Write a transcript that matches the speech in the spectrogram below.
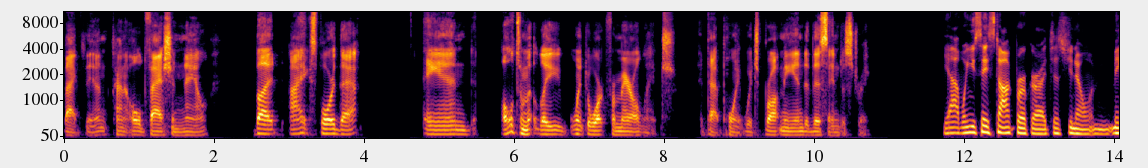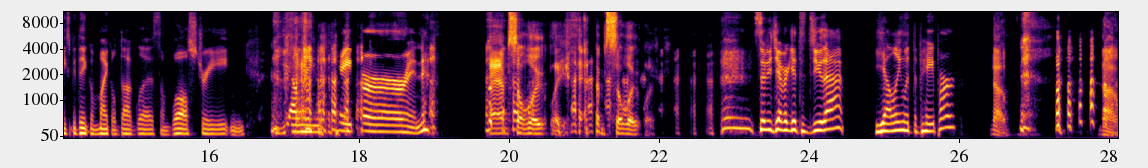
back then, kind of old fashioned now. But I explored that and ultimately went to work for Merrill Lynch at that point, which brought me into this industry. Yeah, when you say stockbroker, it just you know makes me think of Michael Douglas and Wall Street and yelling with the paper and. Absolutely, absolutely. So, did you ever get to do that? Yelling with the paper? No, no.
